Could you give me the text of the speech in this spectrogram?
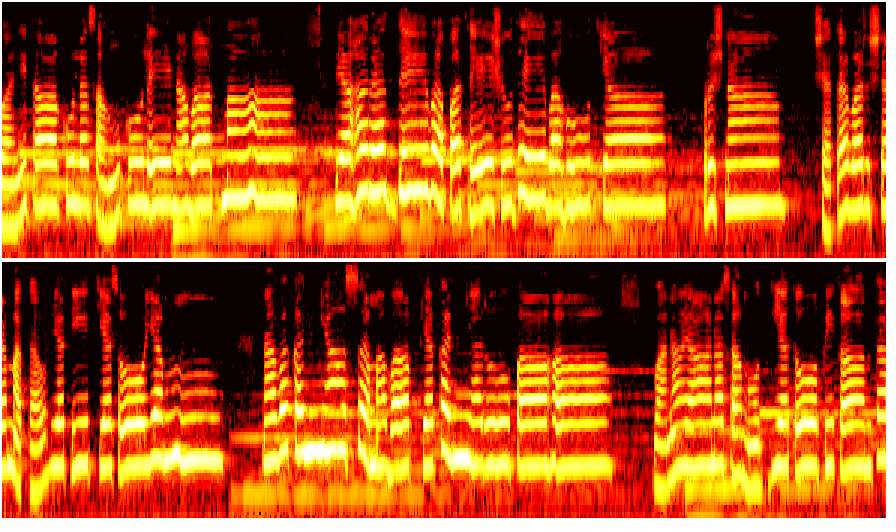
वनिताकुलसङ्कुलेन वात्मा व्यहरद्देवपथेषु देवहूत्या। कृष्णा शतवर्षमतव्यतीत्य सोऽयं नवकन्याः समवाप्य कन्यरूपाः। वनयानसमुद्यतोऽपि कान्ता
